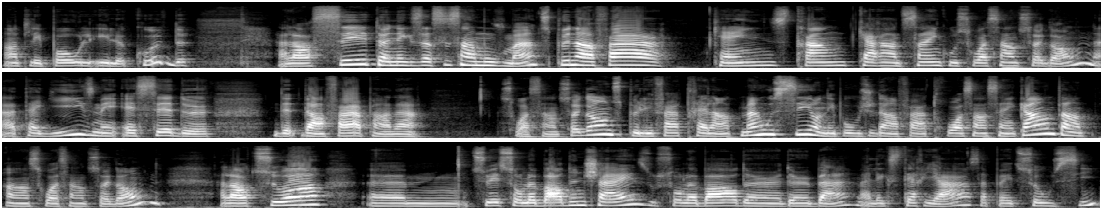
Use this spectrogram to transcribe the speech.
entre l'épaule et le coude. Alors, c'est un exercice en mouvement. Tu peux en faire 15, 30, 45 ou 60 secondes à ta guise, mais essaie de, d'en faire pendant 60 secondes. Tu peux les faire très lentement aussi. On n'est pas obligé d'en faire 350 en, 60 secondes. Alors, tu as, euh, tu es sur le bord d'une chaise ou sur le bord d'un banc à l'extérieur. Ça peut être ça aussi.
